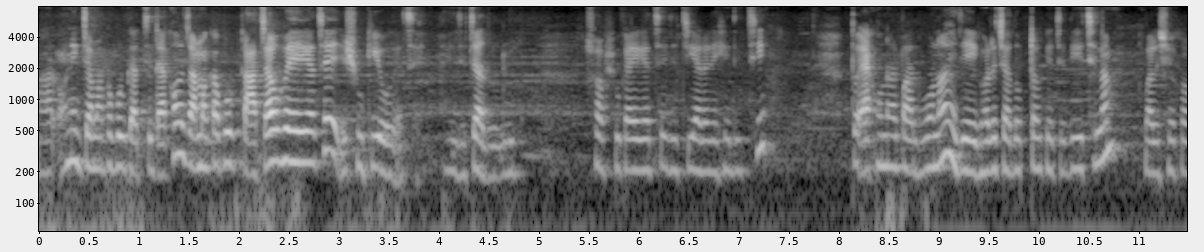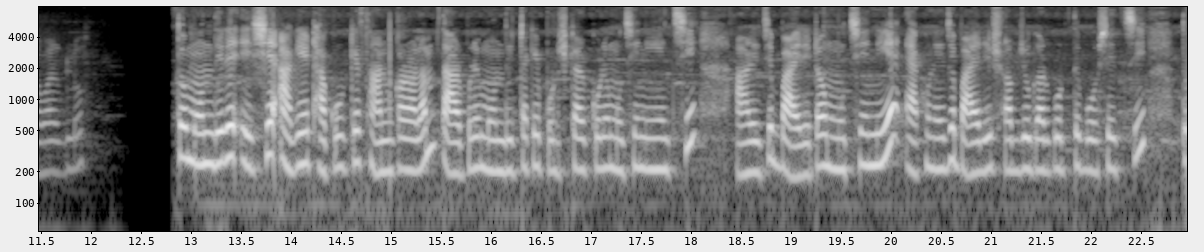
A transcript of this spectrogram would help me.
আর অনেক জামা কাপড় কাচ্ছি। দেখো জামা কাপড় কাঁচাও হয়ে গেছে শুকিয়েও গেছে, এই যে চাদরগুলো। সব শুকাই গেছে যে চেয়ারে রেখে দিচ্ছি। তো এখন আর পারব না, এই যে এই ঘরে চাদরটাও কেচে দিয়েছিলাম, বালিশের কভারগুলো। তো মন্দিরে এসে আগে ঠাকুরকে স্নান করালাম, তারপরে মন্দিরটাকে পরিষ্কার করে মুছে নিয়েছি। আর এই যে বাইরেটাও মুছে নিয়ে এখন এই যে বাইরে সব জোগাড় করতে বসেছি। তো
